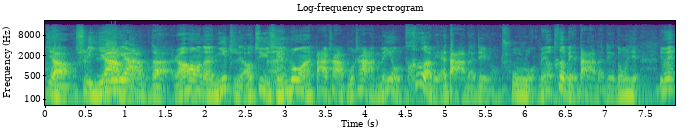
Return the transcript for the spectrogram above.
讲是一样的。然后呢，你只要剧情中啊大差不差，没有特别大的这种出入，没有特别大的这个东西，因为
